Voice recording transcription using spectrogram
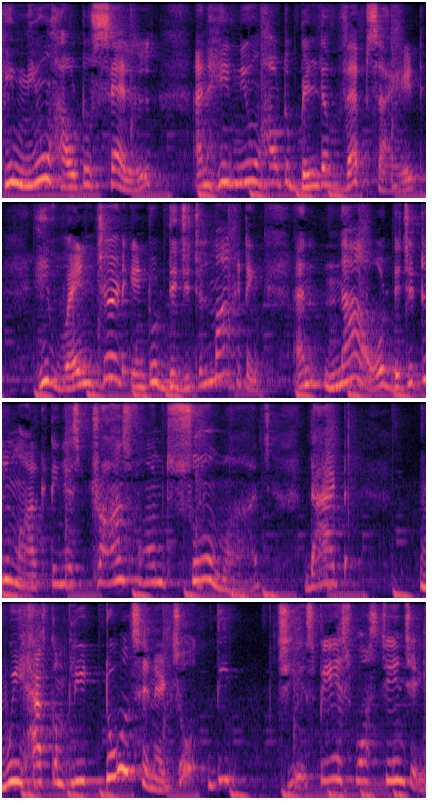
he knew how to sell and he knew how to build a website. He ventured into digital marketing. And now digital marketing has transformed so much that we have complete tools in it. So the space was changing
